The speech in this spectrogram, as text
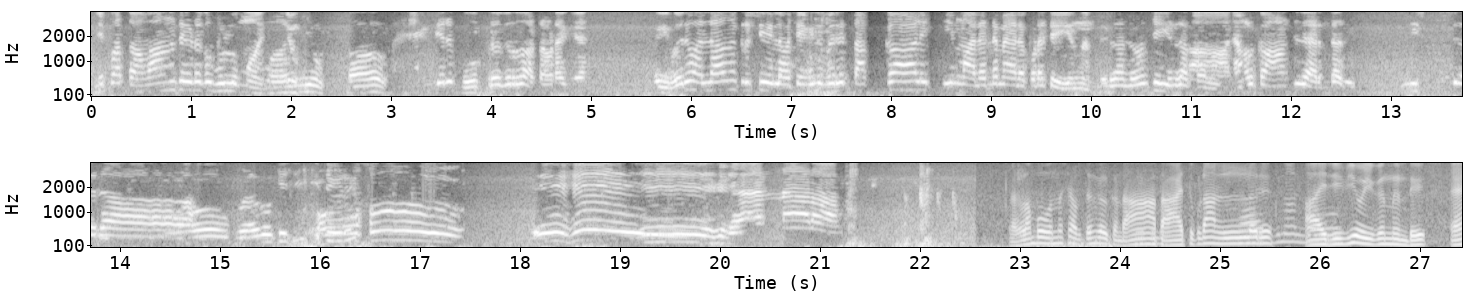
ഇനിയിപ്പൊ തവാങ് സൈഡൊക്കെ ഫുള്ള് മഞ്ഞും. ഭയങ്കര ഭൂപ്രകൃതം കേട്ടോ അവിടെയൊക്കെ ഇവർ വല്ലാതെ കൃഷി ചെയ്യില്ല. പക്ഷെ എങ്കിലും ഇവർ തക്കാളി ഈ മലന്റെ മേലെ കൂടെ ചെയ്യുന്നുണ്ട്. നല്ലോണം തക്കാളി. ഞങ്ങൾ കാണിച്ചു തരണ്ട അത്. ഈശ്വരാ. വെള്ളം പോകുന്ന ശബ്ദം കേൾക്കണ്ട. ആ താഴത്തു കൂടെ നല്ലൊരു അരുവി ഒഴുകുന്നുണ്ട്. ഏ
